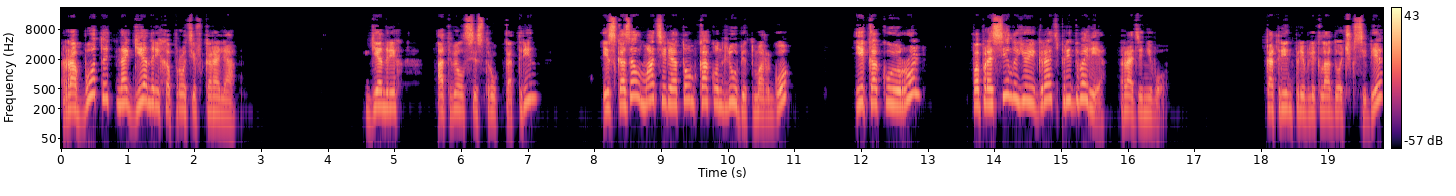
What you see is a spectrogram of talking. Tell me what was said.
работать на Генриха против короля. Генрих отвел сестру Катрин и сказал матери о том, как он любит Марго и какую роль попросил ее играть при дворе ради него. Катрин привлекла дочь к себе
